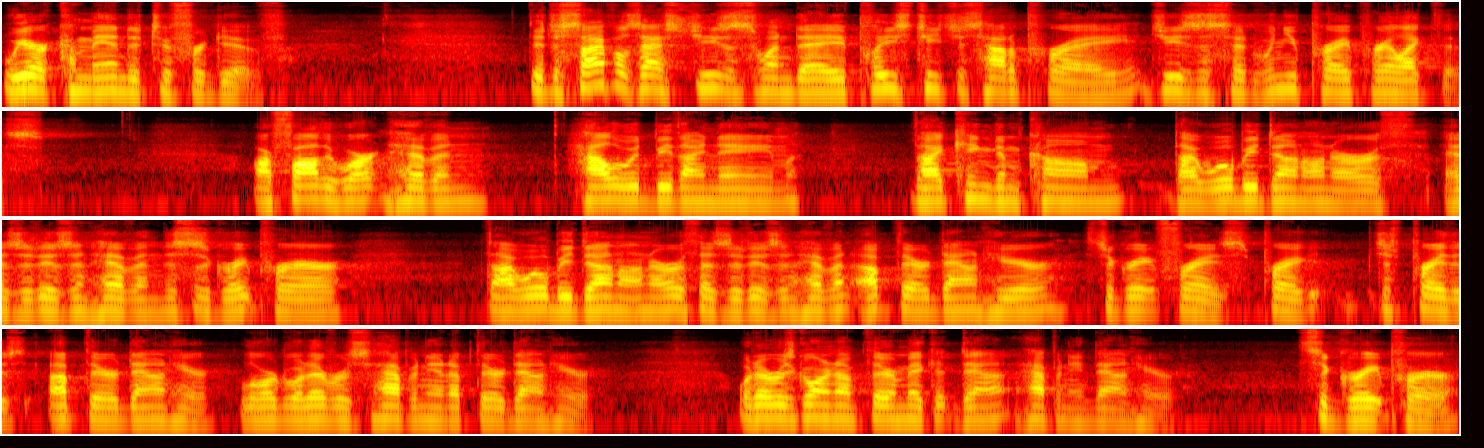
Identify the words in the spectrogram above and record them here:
we are commanded to forgive. The disciples asked Jesus one day, Please teach us how to pray. Jesus said, When you pray, pray like this Our Father who art in heaven, hallowed be thy name. Thy kingdom come, thy will be done on earth as it is in heaven. This is a great prayer. Thy will be done on earth as it is in heaven, up there, down here. It's a great phrase. Pray, just pray this up there, down here. Lord, whatever's happening up there, down here. Whatever's going up there, make it down, happening down here. It's a great prayer.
